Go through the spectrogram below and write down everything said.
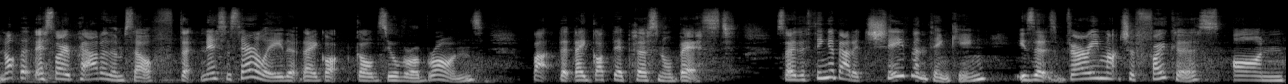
Not that they're so proud of themselves that necessarily that they got gold, silver, or bronze, but that they got their personal best. So the thing about achievement thinking is that it's very much a focus on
